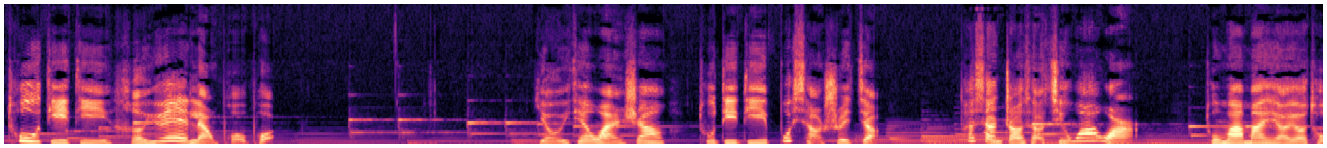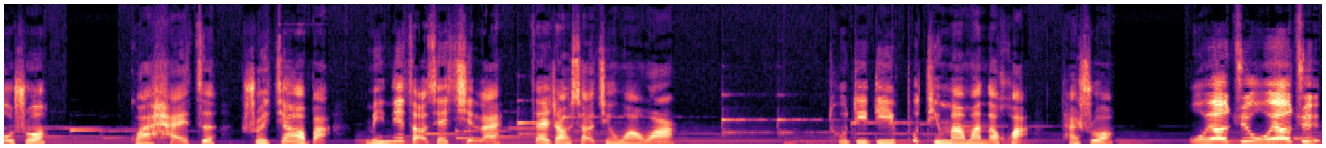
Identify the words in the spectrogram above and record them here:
兔弟弟和月亮婆婆。有一天晚上，兔弟弟不想睡觉，他想找小青蛙玩。兔妈妈摇摇头说：“乖孩子，睡觉吧，明天早些起来再找小青蛙玩。”兔弟弟不听妈妈的话，他说：“我要去，我要去，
